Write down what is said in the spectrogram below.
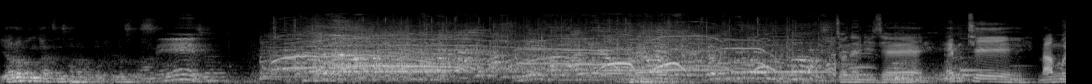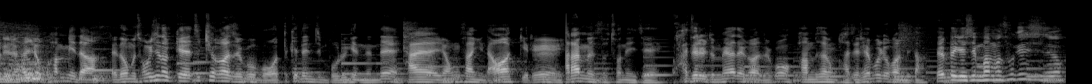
여러분 같은 사람도 불러서 쓰고. 아멘. 그죠? 저는 이제 MT 마무리를 하려고 합니다. 네, 너무 정신없게 찍혀가지고 뭐 어떻게 된지 모르겠는데 잘 영상이 나왔기를 바라면서 저는 이제 과제를 좀 해야 돼가지고 밤사용 과제를 해보려고 합니다. 옆에 계신 분 한번 소개해 주세요.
